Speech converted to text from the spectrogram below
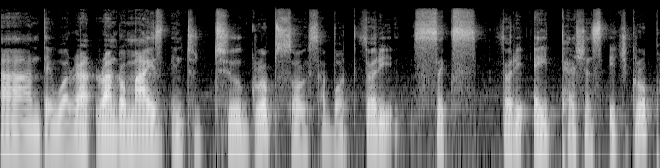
and they were ra randomized into two groups so it's about 36 38 patients each group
